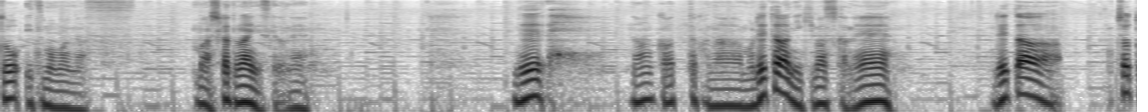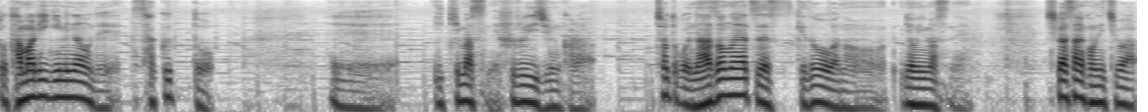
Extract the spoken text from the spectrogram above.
といつも思います。まあ仕方ないんですけどね。で何かあったかな。もうレターに行きますかね。レターちょっと溜まり気味なのでサクッと、えー、いきますね。古い順から。ちょっとこれ謎のやつですけどあの読みますね。鹿さんこんにちは。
